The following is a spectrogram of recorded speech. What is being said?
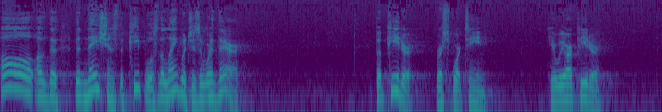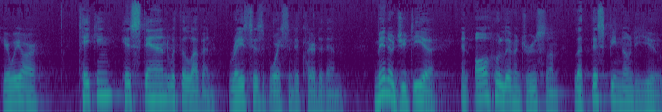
all of the, the nations, the peoples, the languages that were there. But Peter, verse 14, here we are, Peter. Here we are taking his stand with the eleven, raised his voice and declared to them, Men of Judea and all who live in Jerusalem, let this be known to you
